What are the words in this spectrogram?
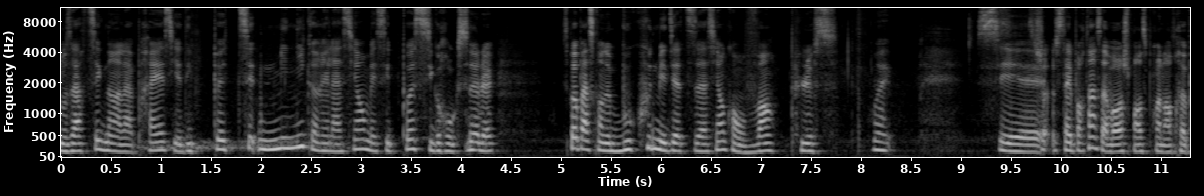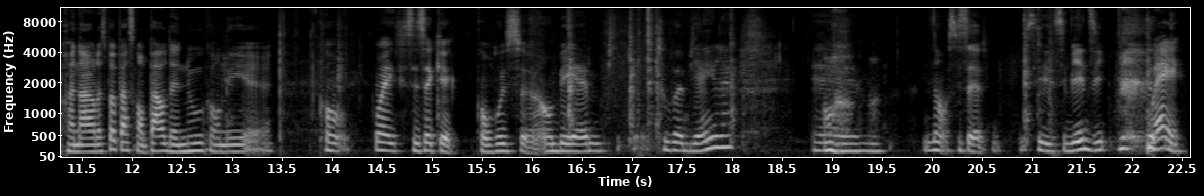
Nos articles dans la presse, il y a des petites mini corrélations, mais c'est pas si gros que ça, là. C'est pas parce qu'on a beaucoup de médiatisation qu'on vend plus. Ouais. C'est. euh, C'est important à savoir, je pense, pour un entrepreneur. C'est pas parce qu'on parle de nous qu'on est. euh, qu'on- ouais, c'est ça que, qu'on roule en BM puis que tout va bien, là. Euh, Oh. Non, c'est ça. C'est, bien dit. Ouais.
